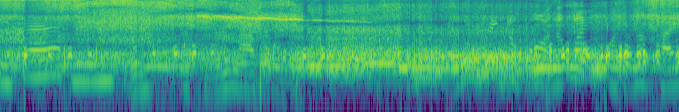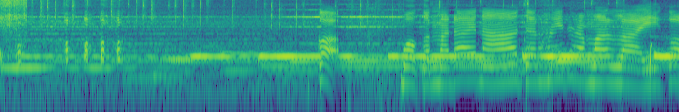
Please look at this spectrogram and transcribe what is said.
อีกแป๊บนึงโอ้ยจะขอเวลาไปไหนให้จบก่อนแล้วค่อยกดสับสไครก็บอกกันมาได้นะ จะให้ทำอะไรก็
